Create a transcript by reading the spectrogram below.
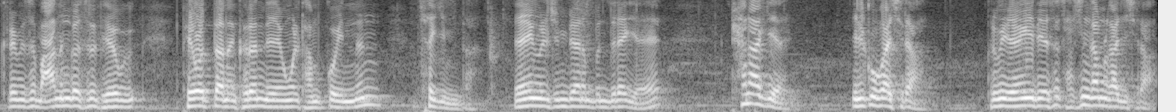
그러면서 많은 것을 배우, 배웠다는 그런 내용을 담고 있는 책입니다. 여행을 준비하는 분들에게 편하게 읽고 가시라. 그리고 여행에 대해서 자신감을 가지시라.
